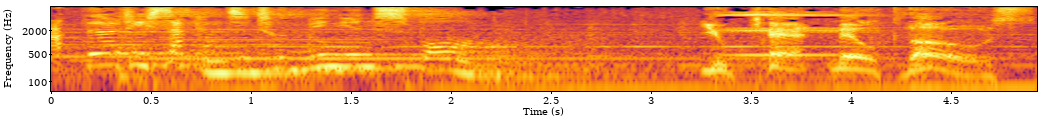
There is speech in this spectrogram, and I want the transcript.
Thirty seconds until minions spawn. You can't milk those.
